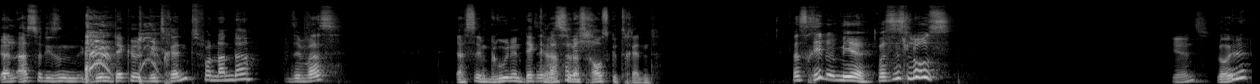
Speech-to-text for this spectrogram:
Dann hast du diesen grünen Deckel getrennt voneinander. Den was? Das im grünen Deckel Was hast du das ich? rausgetrennt. Was redet mit mir? Was ist los? Jens? Leute?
